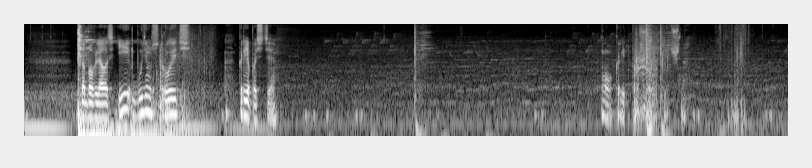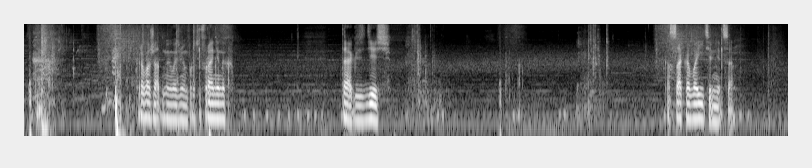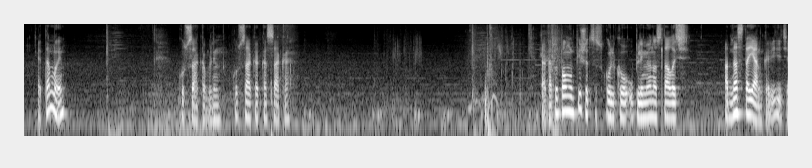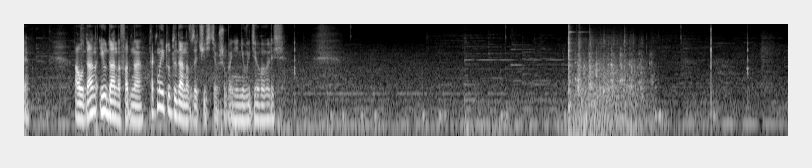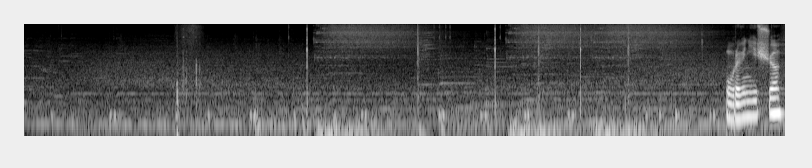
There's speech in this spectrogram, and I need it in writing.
добавлялось. И будем строить крепости. О, крит прошел, отлично. Кровожадную возьмем против раненых. Так, здесь. Косака-воительница. Это мы. Кусака, блин. Кусака-косака. Так, а тут, по-моему, пишется, сколько у племен осталось. Одна стоянка, видите? А у Дан... и у Данов одна. Так мы и тут и Данов зачистим, чтобы они не выделывались. Уровень еще.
